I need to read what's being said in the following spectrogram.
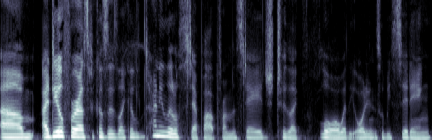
um, ideal for us because there's like a tiny little step up from the stage to like the floor where the audience will be sitting.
